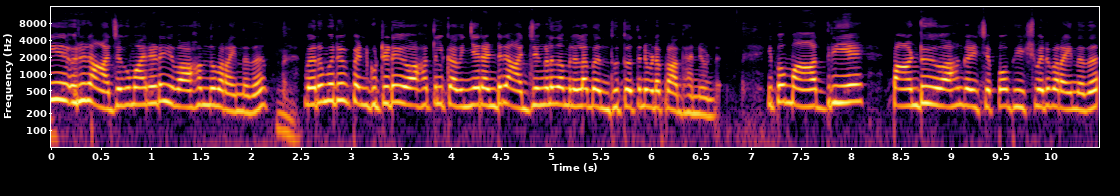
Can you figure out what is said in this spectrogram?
ഈ ഒരു രാജകുമാരിയുടെ വിവാഹം എന്ന് പറയുന്നത് വെറും ഒരു പെൺകുട്ടിയുടെ വിവാഹത്തിൽ കവിഞ്ഞ രണ്ട് രാജ്യങ്ങൾ തമ്മിലുള്ള ബന്ധുത്വത്തിന് ഇവിടെ പ്രാധാന്യമുണ്ട്. ഇപ്പൊ മാദ്രിയെ പാണ്ഡു വിവാഹം കഴിച്ചപ്പോൾ ഭീഷ്മർ പറയുന്നത്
